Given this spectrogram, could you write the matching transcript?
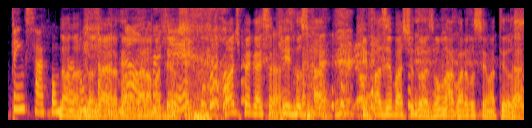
pensar como Não, não, então já era. Agora, não, vai lá, porque... Matheus. Pode pegar isso aqui e usar e fazer bastidores. Vamos lá, agora você, Matheus. Tá.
